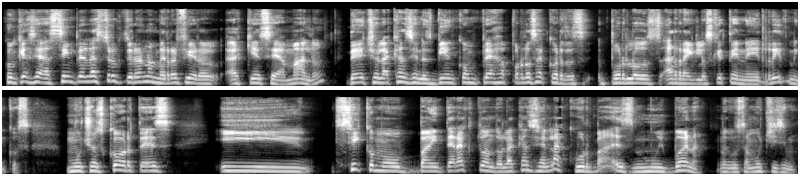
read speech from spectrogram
con que sea simple la estructura, no me refiero a que sea malo. De hecho, la canción es bien compleja por los acordes, por los arreglos que tiene rítmicos. Muchos cortes y sí, como va interactuando la canción, la curva es muy buena. Me gusta muchísimo.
